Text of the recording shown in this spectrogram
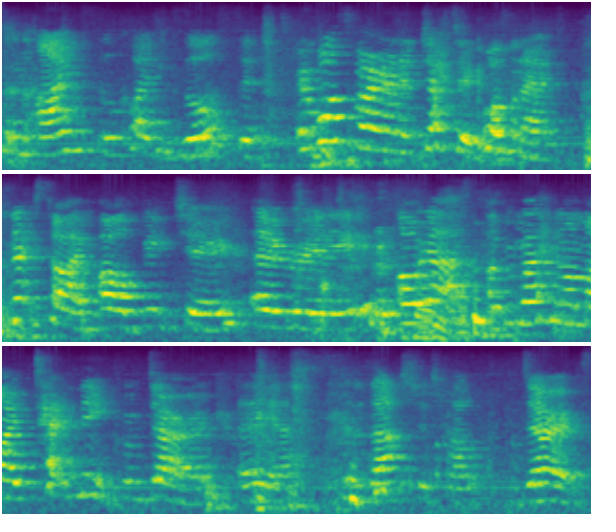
and I'm still quite exhausted. It was very energetic, wasn't it? Next time, I'll beat Oh, really? Oh, yes, I've been working on my technique with Derek. Oh, yes, that should help. Derek's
